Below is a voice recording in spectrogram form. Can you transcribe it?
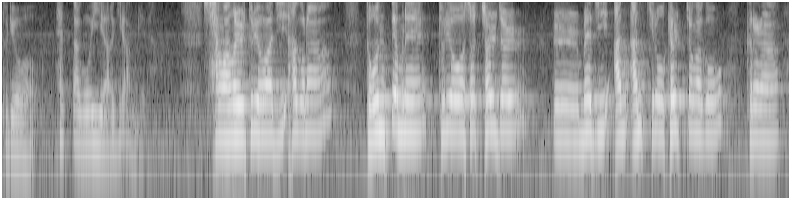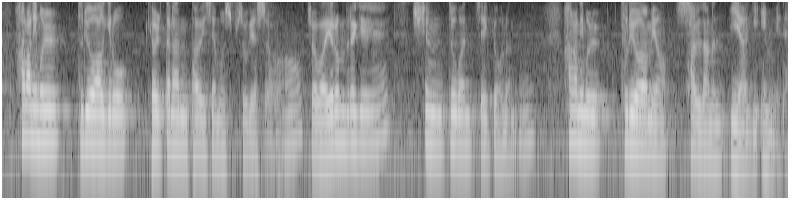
두려워했다고 이야기합니다. 상황을 두려워하지 하거나 돈 때문에 두려워서 절절 매지 않, 않기로 결정하고 그러나 하나님을 두려워하기로 결단한 다윗의 모습 속에서 저와 여러분들에게 주신 두 번째 교훈은 하나님을 두려워하며 살라는 이야기입니다.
